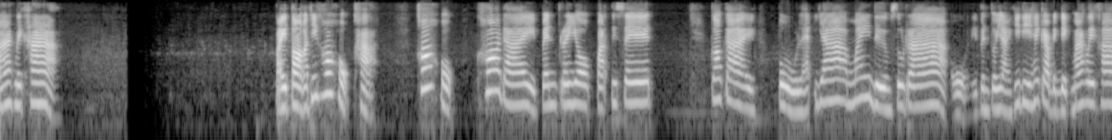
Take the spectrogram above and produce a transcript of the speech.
มากเลยค่ะ ไปต่อกันที่ข้อ 6 ค่ะ ข้อ 6 ข้อใดเป็นประโยคปฏิเสธกอไก่ปู่และย่าไม่ดื่มสุรา โอ้นี่เป็นตัวอย่างที่ดีให้กับเด็กๆมากเลยค่ะ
